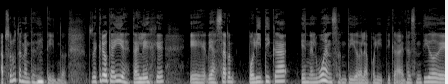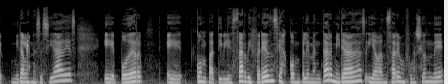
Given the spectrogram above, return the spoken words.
absolutamente distintos. Entonces creo que ahí está el eje eh, de hacer política en el buen sentido de la política, en el sentido de mirar las necesidades, eh, poder eh, compatibilizar diferencias, complementar miradas y avanzar en función de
